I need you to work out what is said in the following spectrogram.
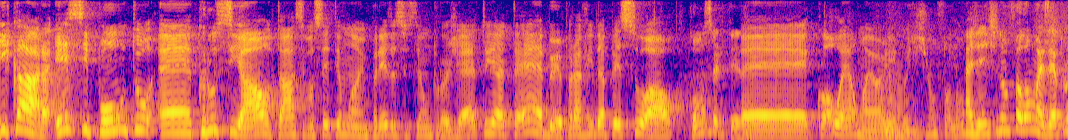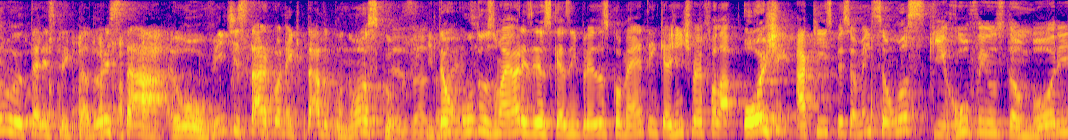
e cara, esse ponto é crucial, tá? Se você tem uma empresa, se você tem um projeto e até, Eber, pra vida pessoal. Com certeza. É, qual é o maior erro? A gente não falou. A gente não falou, mas é pro telespectador estar, o ouvinte estar conectado conosco. Exatamente. Então, um dos maiores erros que as empresas cometem, que a gente vai falar hoje aqui especialmente, são os... Que rufem os tambores.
